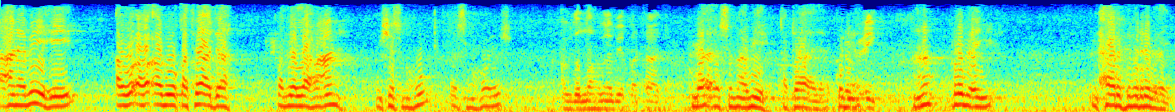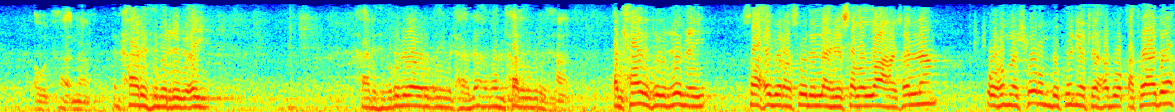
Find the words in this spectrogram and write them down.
عن أبيه أو أبو قتادة رضي الله عنه. وش اسمه؟ اسمه إيش؟ عبد الله بن أبي قتادة. لا اسم أبيه قتادة. ربعي. ها؟ ربعي. الحارث بن ربعي. أو الح... نعم. الحارث بن ربعي. الحارث بن ربعي أو ربعي بن لا أظن الحارث بن ربعي. الحارث بن ربعي صاحب رسول الله صلى الله عليه وسلم وهو مشهور بكنيته أبو قتادة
